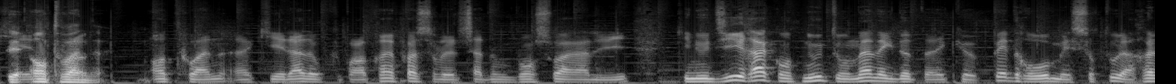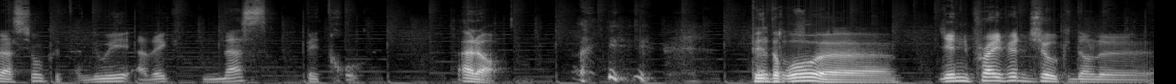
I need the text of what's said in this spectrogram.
C'est est Antoine. Antoine, qui est là donc, pour la première fois sur le chat, donc bonsoir à lui, qui nous dit Raconte-nous ton anecdote avec euh, Pedro, mais surtout la relation que tu as nouée avec Nas Petro. Alors, Pedro, euh, Il y a une private joke dans le.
